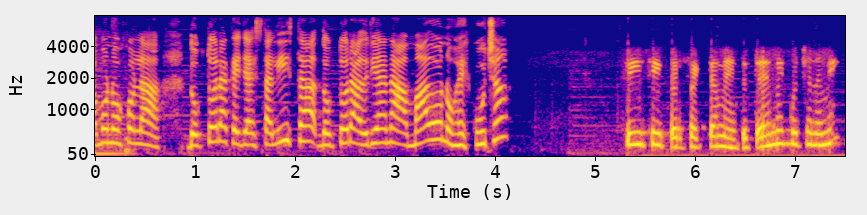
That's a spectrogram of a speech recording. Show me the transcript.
Vámonos con la doctora que ya está lista. Doctora Adriana Amado, ¿nos escucha? Sí, sí, perfectamente. ¿Ustedes me escuchan a mí?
